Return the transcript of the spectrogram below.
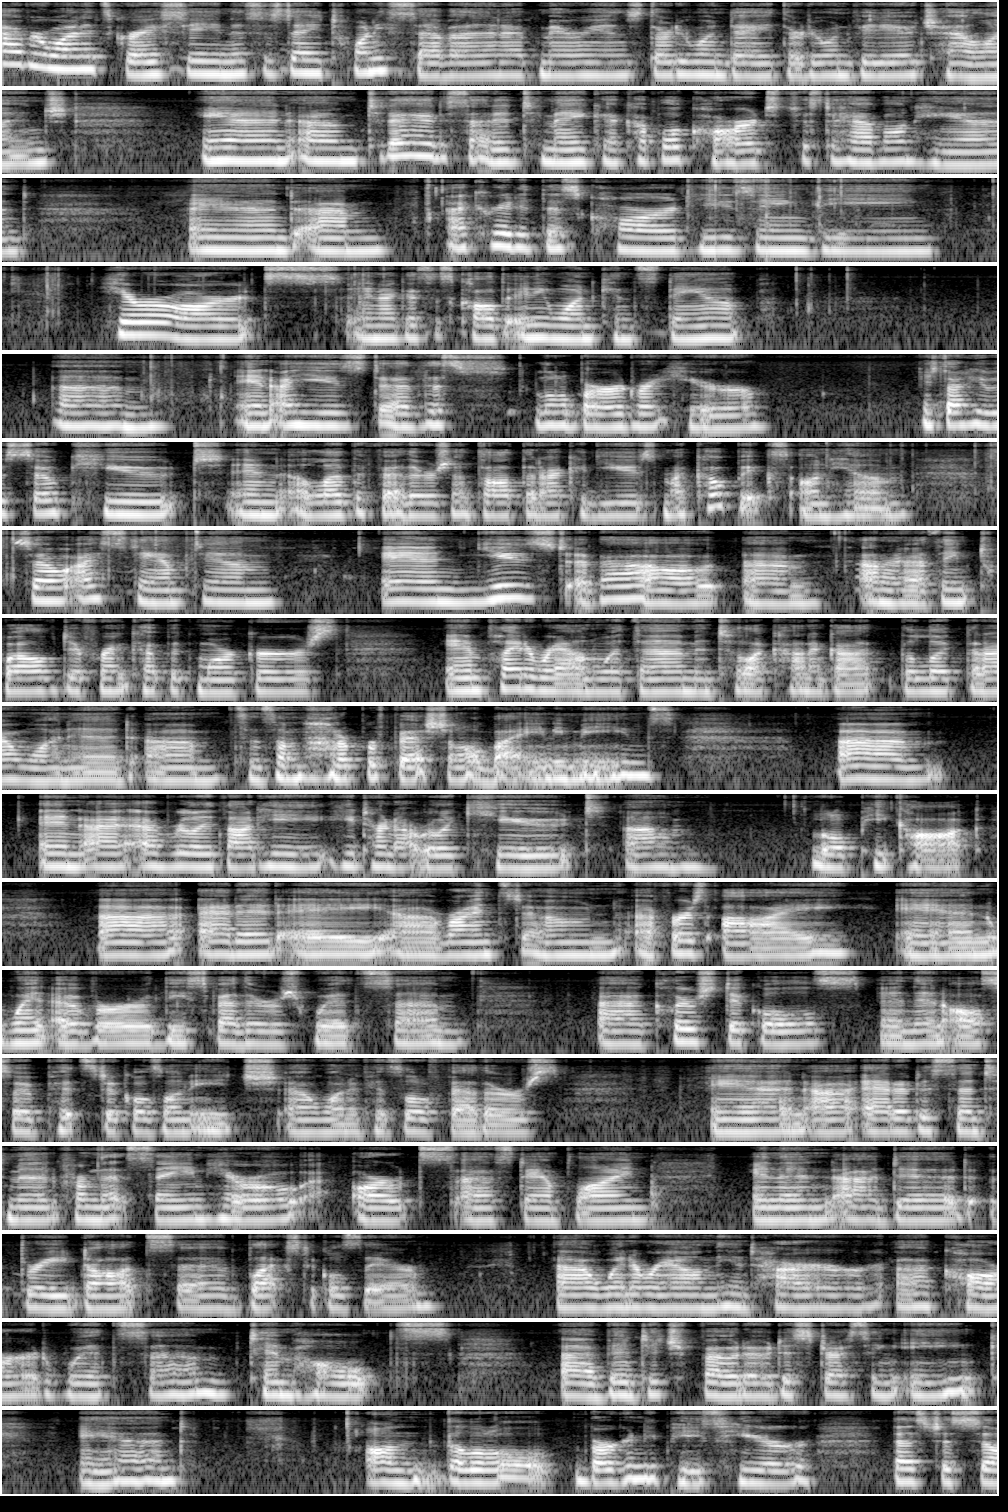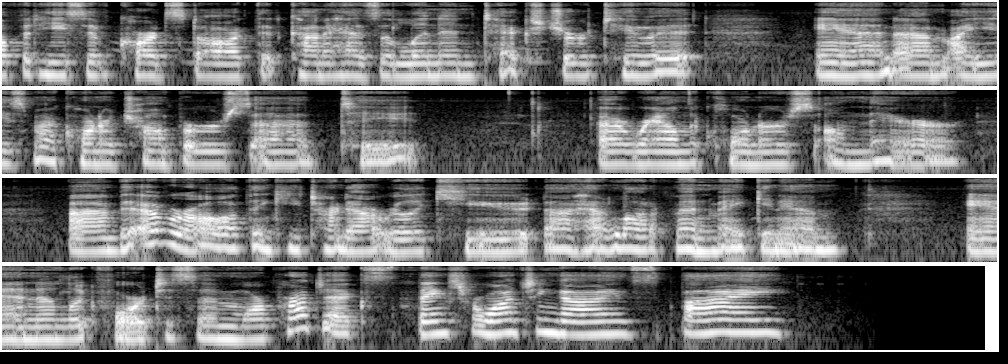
Hi everyone, it's Gracie and this is day 27 of Marion's 31 day 31 video challenge. And um, today I decided to make a couple of cards just to have on hand. And um, I created this card using the Hero Arts and I guess it's called Anyone Can Stamp. Um, and I used uh, this little bird right here I thought he was so cute and I love the feathers and thought that I could use my Copics on him. So I stamped him and used about, um, I don't know, I think 12 different Copic markers and played around with them until I kind of got the look that I wanted um, since I'm not a professional by any means. Um, and I, I, really thought he, he turned out really cute, um, little peacock. Uh, added a uh, rhinestone uh, for his eye and went over these feathers with some uh, clear stickles and then also put stickles on each uh, one of his little feathers and I added a sentiment from that same Hero Arts uh, stamp line and then I did three dots of black stickles there. I went around the entire uh, card with some Tim Holtz uh, vintage photo distressing ink and on the little burgundy piece here, that's just self-adhesive cardstock that kind of has a linen texture to it. And um, I use my corner chompers uh, to uh, round the corners on there. Um, but overall, I think he turned out really cute. I had a lot of fun making him. And I look forward to some more projects. Thanks for watching, guys. Bye.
